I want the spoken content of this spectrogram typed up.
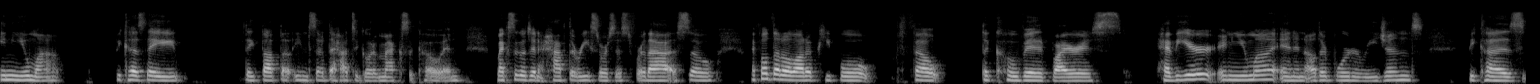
in Yuma because they they thought that instead they had to go to Mexico and Mexico didn't have the resources for that. So I felt that a lot of people felt the COVID virus heavier in Yuma and in other border regions because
